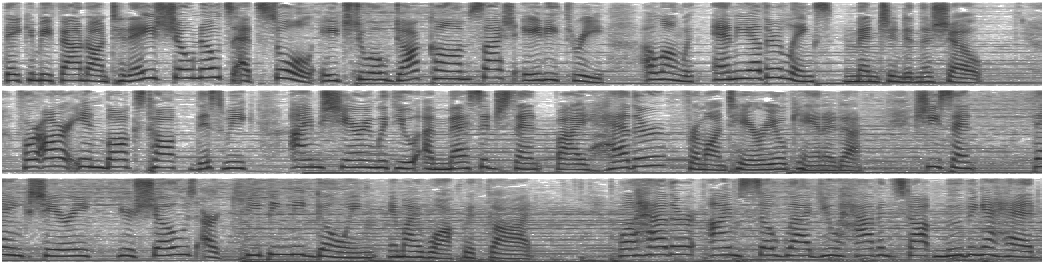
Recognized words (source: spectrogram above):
They can be found on today's show notes at soulh2o.com slash 83, along with any other links mentioned in the show. For our inbox talk this week, I'm sharing with you a message sent by Heather from Ontario, Canada. She sent, Thanks, Sherry. Your shows are keeping me going in my walk with God. Well, Heather, I'm so glad you haven't stopped moving ahead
